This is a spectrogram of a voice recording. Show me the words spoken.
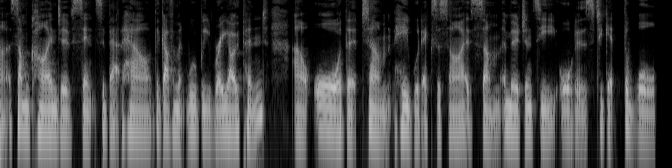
uh, some kind of sense about how the government will be reopened, uh, or that um, he would exercise some emergency orders to get the wall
